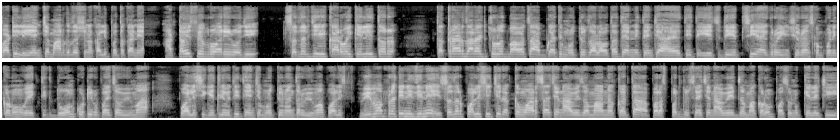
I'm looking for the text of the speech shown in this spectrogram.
पाटील यांच्या मार्गदर्शनाखाली पथकाने अठ्ठावीस फेब्रुवारी रोजी सदरची ही कारवाई केली तर तक्रारदाराच्या चुलत भावाचा अपघाती मृत्यू झाला होता. त्यांनी त्यांच्या हयातीत H D F C agro insurance कंपनीकडून वैयक्तिक दोन कोटी रुपयाचा विमा पॉलिसी घेतली होती. त्यांच्या मृत्यूनंतर विमा पॉलिसी विमा प्रतिनिधीने सदर पॉलिसीची रक्कम वारसाचे नावे जमा न करता परस्पर दुसऱ्याचे नावे जमा करून फसवणूक केल्याची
